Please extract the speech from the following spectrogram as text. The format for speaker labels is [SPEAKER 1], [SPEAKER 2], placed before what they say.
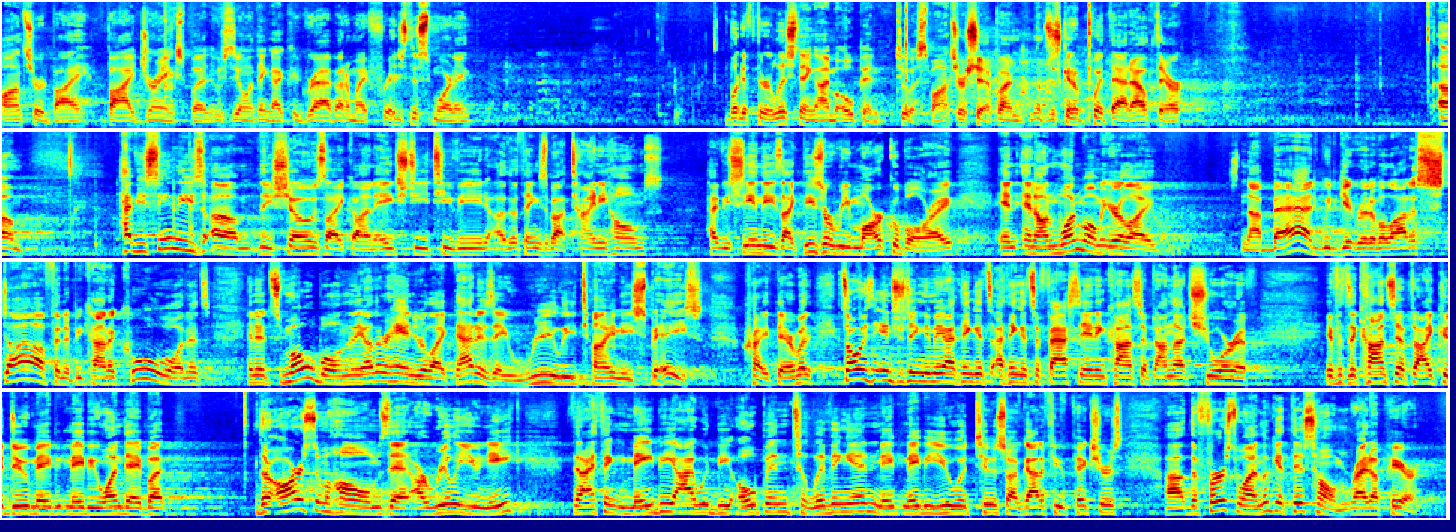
[SPEAKER 1] sponsored by Bai Drinks, but it was the only thing I could grab out of my fridge this morning. But if they're listening, I'm open to a sponsorship. I'm, I'm just going to put that out there. Um, have you seen these, um, these shows like on HGTV and other things about tiny homes? Have you seen these? Like, these are remarkable, right? And, and on one moment, you're like, it's not bad. We'd get rid of a lot of stuff and it'd be kind of cool and it's, and it's mobile. And on the other hand, you're like, that is a really tiny space right there. But it's always interesting to me. I think it's, I think it's a fascinating concept. I'm not sure if, if it's a concept I could do maybe, maybe one day, but there are some homes that are really unique that I think maybe I would be open to living in. Maybe, maybe you would too. So I've got a few pictures. Uh, the first one, look at this home right up here.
